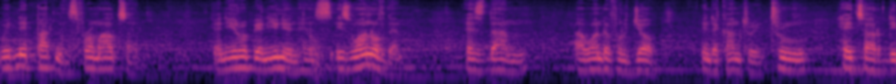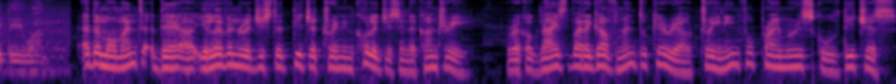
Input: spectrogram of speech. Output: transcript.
we need partners from outside. And European Union has, is one of them, has done a wonderful job in the country through HRDP1. At the moment, there are 11 registered teacher training colleges in the country, recognized by the government to carry out training for primary school teachers.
